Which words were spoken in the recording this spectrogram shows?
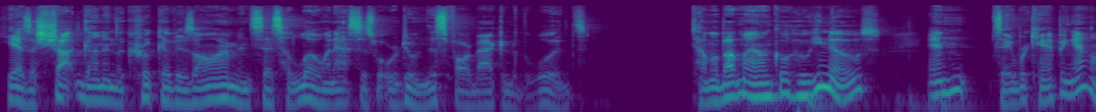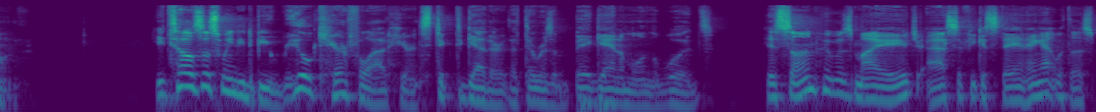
he has a shotgun in the crook of his arm and says hello and asks us what we're doing this far back into the woods. Tell him about my uncle, who he knows, and say we're camping out. He tells us we need to be real careful out here and stick together, that there was a big animal in the woods. His son, who was my age, asks if he could stay and hang out with us.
